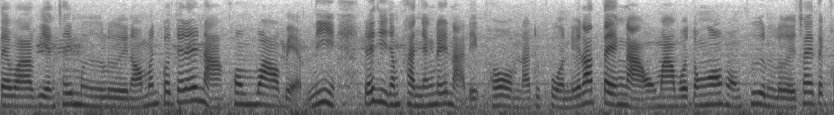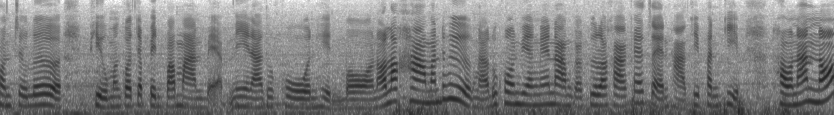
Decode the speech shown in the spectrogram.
แต่ว่าเวียงใช้มือเลยเนาะมันก็จะได้หนาคมวาวแบบนี้ได้ที่สำคัญยังได้หนาเด็กพร้อมนะทุกคนเวลาแต่งหนาออกมาบ่ต้องงอของพื้นเลยใช้แต่คอนซีลเลอร์ผิวมันก็จะเป็นประมาณแบบนี้นะทุกคนเห็นบอเนาะราคามันถูกนะทุกคนเวียงแนะนำก็คือราคาแค่แสนหาที่พันกีบเท่านั้นเนาะ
